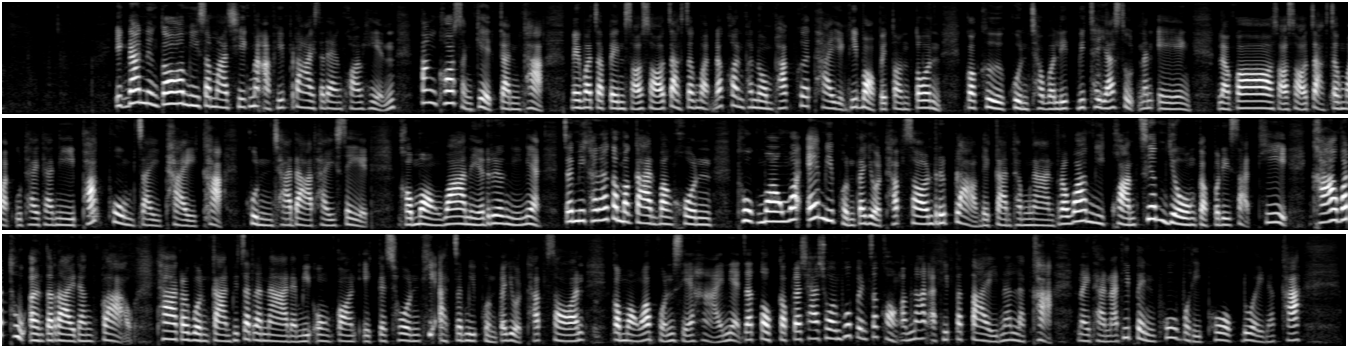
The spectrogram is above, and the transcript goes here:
อีกด้านหนึ่งก็มีสมาชิกมาอภิปรายแสดงความเห็นตั้งข้อสังเกตกันค่ะ ไม่ว่าจะเป็นสสจากจังหวัดนครพนมพักเพื่อไทยอย่างที่บอกไปตอนต้น ก็คือคุณชวลิตวิทยสุดนั่นเอง แล้วก็สสจากจังหวัดอุทัยธานีพักภูมิใจไทยค่ะ คุณชาดาไทยเศษเขามองว่าในเรื่องนี้เนี่ยจะมีคณะกรรมการบางคน ถูกมองว่าเอ๊ะมีผลประโยชน์ทับซ้อนหรือเปล่าในการทำงาน เพราะว่ามีความเชื่อมโยงกับบริษัทที่ค้าวัตถุอันตรายดังกล่าว ถ้ากระบวนการพิจารณาเนี่ยมีองค์กรเอกชนที่อาจจะมีผลประโยชน์ทับซ้อน ก็มองว่าผลเสียหายเนี่ยจะตกกับประชาชนผู้เป็นเจ้าของอำนาจอธิปไตยนั่นแหละค่ะ ในฐานะที่เป็นผู้บริโภคด้วยนะคะ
